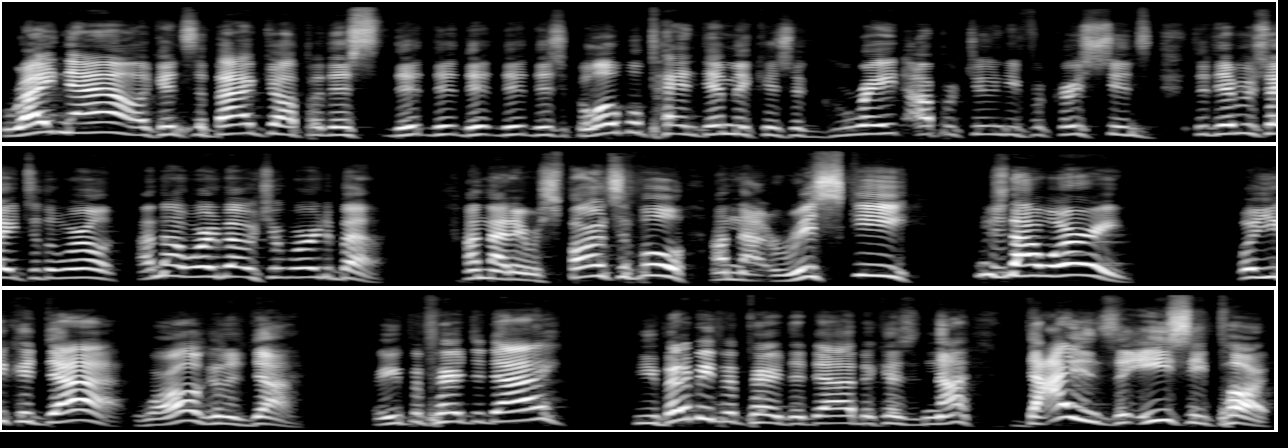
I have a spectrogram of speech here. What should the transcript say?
Right now, against the backdrop of this, this global pandemic, is a great opportunity for Christians to demonstrate to the world I'm not worried about what you're worried about. I'm not irresponsible. I'm not risky. I'm just not worried. Well, you could die. We're all going to die. Are you prepared to die? You better be prepared to die because not dying's the easy part.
